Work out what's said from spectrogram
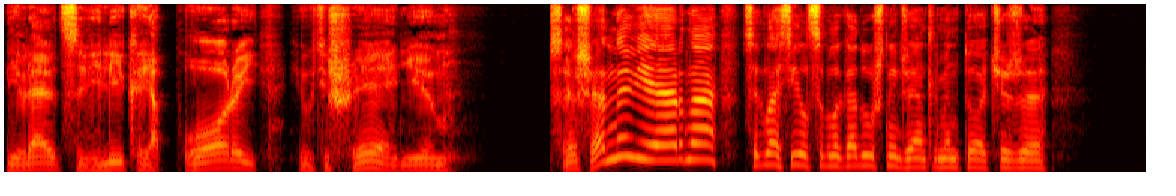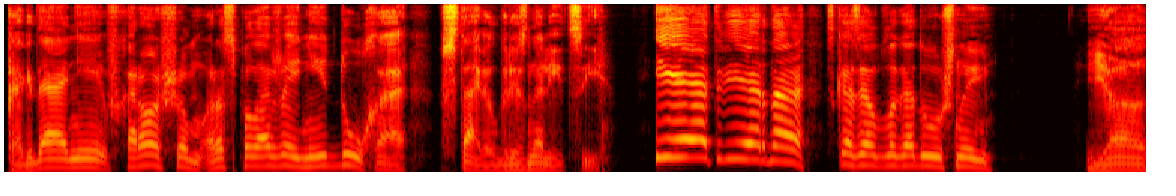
являются великой опорой и утешением». «Совершенно верно», — согласился благодушный джентльмен тотчас же. «Когда они в хорошем расположении духа», — вставил грязнолицый. «И это верно», — сказал благодушный. «Я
